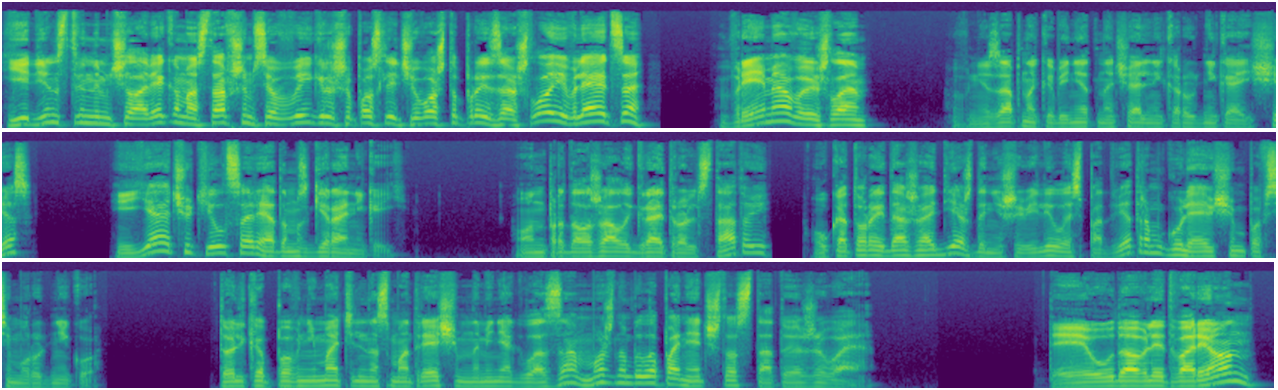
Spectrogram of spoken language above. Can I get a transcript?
Единственным человеком, оставшимся в выигрыше после чего что произошло, является... Время вышло. Внезапно кабинет начальника рудника исчез, и я очутился рядом с Гераникой. Он продолжал играть роль статуи, у которой даже одежда не шевелилась под ветром, гуляющим по всему руднику. Только по внимательно смотрящим на меня глазам можно было понять, что статуя живая. «Ты удовлетворен?» —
